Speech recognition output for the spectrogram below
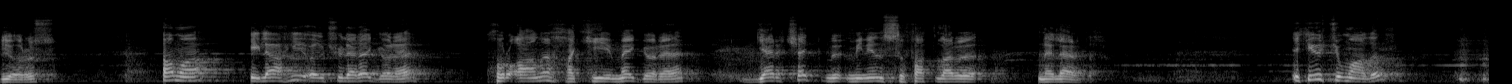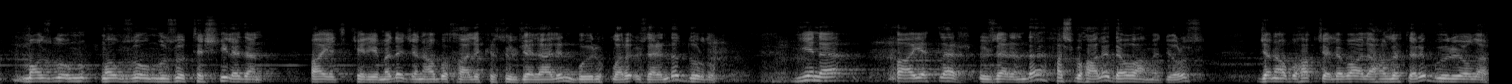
diyoruz. Ama ilahi ölçülere göre, Kur'an-ı Hakim'e göre gerçek müminin sıfatları nelerdir? İki üç cumadır mazlum, mevzumuzu teşkil eden ayet-i kerimede Cenab-ı Halik-i Zülcelal'in buyrukları üzerinde durduk. Yine ayetler üzerinde hasbuhale devam ediyoruz. Cenab-ı Hak Celle ve Ala Hazretleri buyuruyorlar.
